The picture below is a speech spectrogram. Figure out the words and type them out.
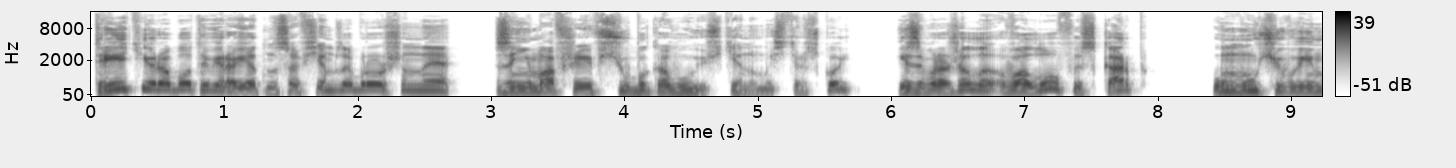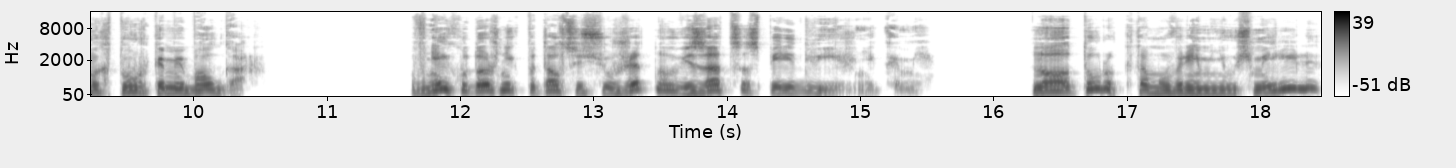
Третья работа, вероятно, совсем заброшенная, занимавшая всю боковую стену мастерской, изображала валов и скарб умучиваемых турками болгар. В ней художник пытался сюжетно увязаться с передвижниками. Но турок к тому времени усмирили,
